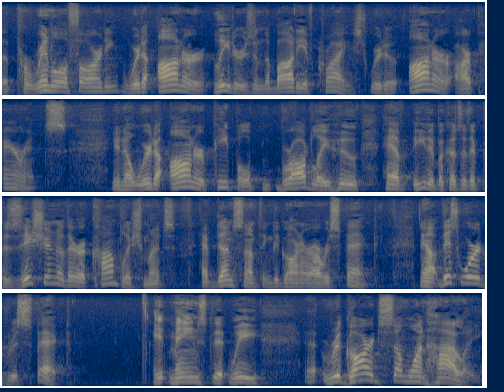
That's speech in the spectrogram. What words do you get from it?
a, parental authority. We're to honor leaders in the body of Christ. We're to honor our parents. You know, we're to honor people broadly who have either because of their position or their accomplishments have done something to garner our respect. Now, this word respect, it means that we uh, regard someone highly,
